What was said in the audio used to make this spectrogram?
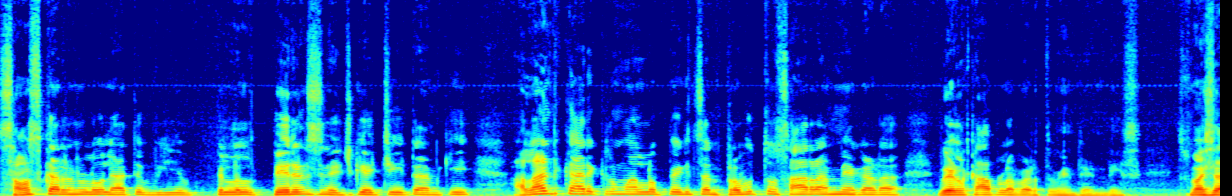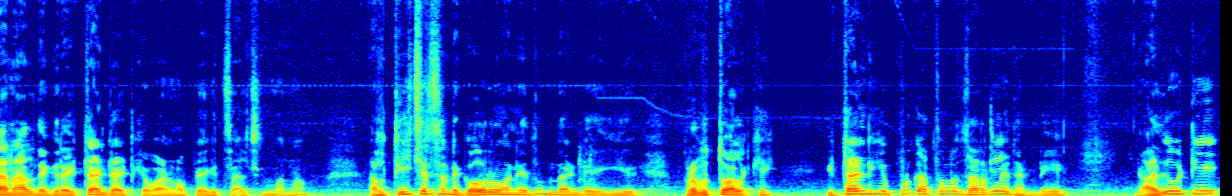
సంస్కరణలో లేకపోతే పిల్లల పేరెంట్స్ని ఎడ్యుకేట్ చేయడానికి అలాంటి కార్యక్రమాల్లో ఉపయోగించాలని ప్రభుత్వం సారా అమ్మే కాడ వీళ్ళని కాపలా పెడతాం ఏంటండి? శ్మశానాల దగ్గర ఇట్లాంటి వాటికి వాళ్ళని ఉపయోగించాల్సింది మనం. వాళ్ళ టీచర్స్ అంటే గౌరవం అనేది ఉందండి ఈ ప్రభుత్వాలకి. ఇట్లాంటివి ఎప్పుడు గతంలో జరగలేదండి. అది ఒకటి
